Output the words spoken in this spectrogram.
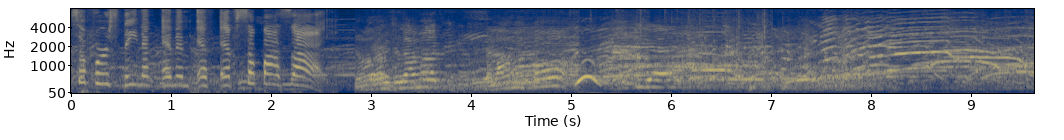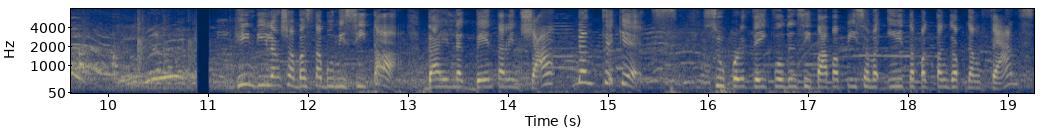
sa first day ng MMFF sa Pasay. Maraming salamat. Salamat po. Yeah. Hindi lang siya basta bumisita dahil nagbenta rin siya ng tickets. Super thankful din si Papa P sa mainit na pagtanggap ng fans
